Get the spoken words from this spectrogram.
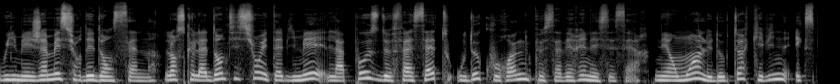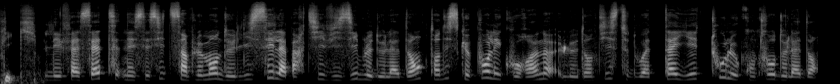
Oui, mais jamais sur des dents saines. Lorsque la dentition est abîmée, la pose de facettes ou de couronnes peut s'avérer nécessaire. Néanmoins, le docteur Kevin explique. Les facettes nécessitent simplement de lisser la partie visible de la dent, tandis que pour les couronnes, le dentiste doit tailler tout le contour de la dent.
